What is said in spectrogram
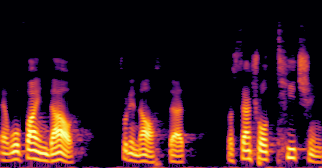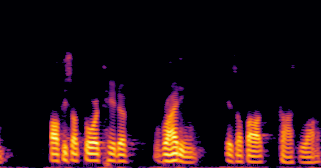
And we'll find out soon enough that the central teaching of his authoritative writing is about God's love.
